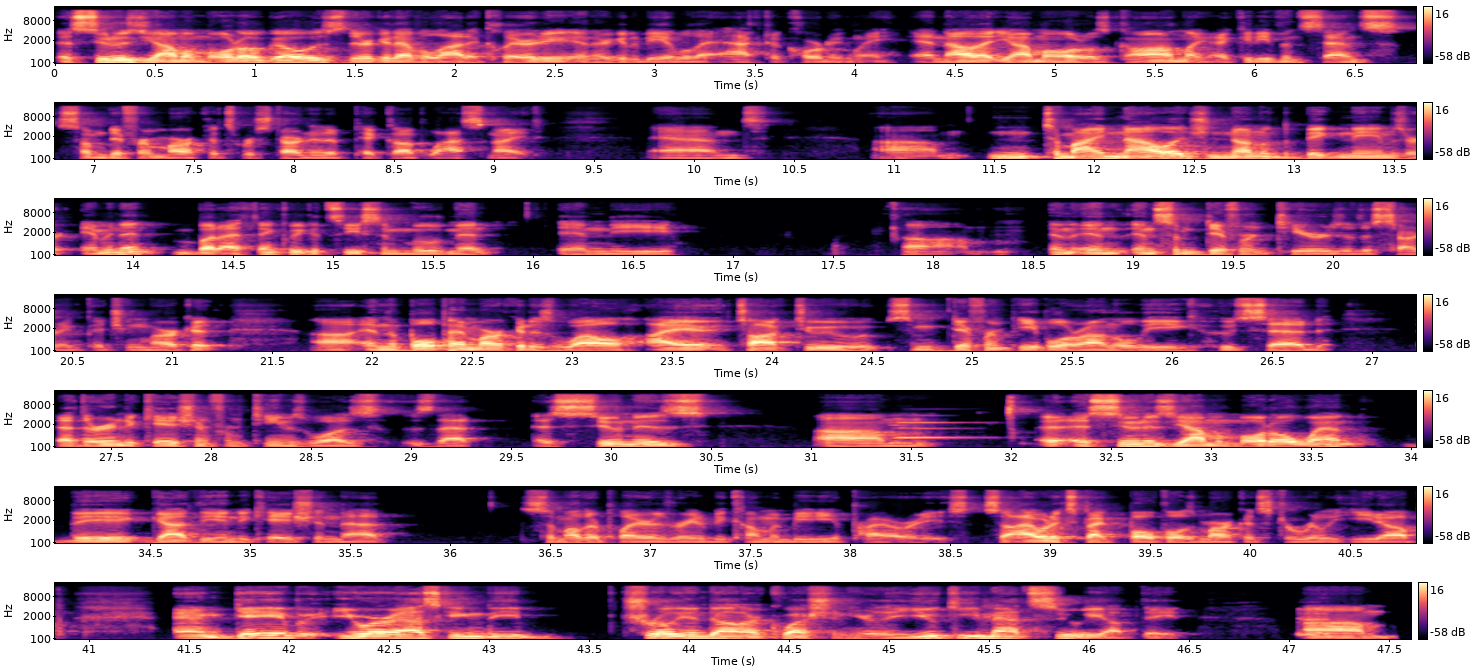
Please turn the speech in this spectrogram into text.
as soon as Yamamoto goes, they're going to have a lot of clarity and they're going to be able to act accordingly. And now that Yamamoto's gone, like I could even sense some different markets were starting to pick up last night. And um, to my knowledge, none of the big names are imminent, but I think we could see some movement in the um, in, in, in some different tiers of the starting pitching market uh, and the bullpen market as well. I talked to some different people around the league who said that their indication from teams was is that as soon as um, as soon as Yamamoto went, they got the indication that some other players going to become immediate priorities. So I would expect both those markets to really heat up. And Gabe, you are asking the trillion dollar question here, the Yuki Matsui update. Um,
